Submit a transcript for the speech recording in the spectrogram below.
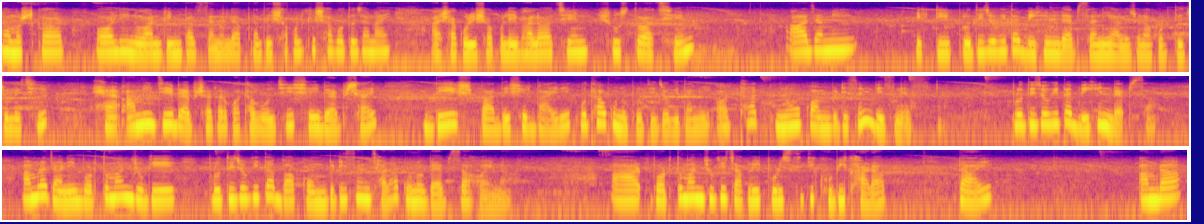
নমস্কার, all in one রিম্পাস চ্যানেলে আপনাদের সকলকে স্বাগত জানাই। আশা করি সকলেই ভালো আছেন, সুস্থ আছেন। আজ আমি একটি প্রতিযোগিতাবিহীন ব্যবসা নিয়ে আলোচনা করতে চলেছি। হ্যাঁ আমি যে ব্যবসাটার কথা বলছি, সেই ব্যবসায় দেশ বা দেশের বাইরে কোথাও কোনো প্রতিযোগিতা নেই, অর্থাৎ নো কম্পিটিশন বিজনেস প্রতিযোগিতাবিহীন ব্যবসা। আমরা জানি বর্তমান যুগে প্রতিযোগিতা বা কম্পিটিশন ছাড়া কোনো ব্যবসা হয় না। আর বর্তমান যুগে চাকরির পরিস্থিতি খুবই খারাপ। তাই আমরা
